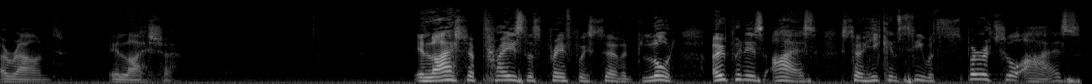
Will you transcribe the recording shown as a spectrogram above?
around Elisha. Elisha prays this prayer for his servant Lord, open his eyes so he can see with spiritual eyes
